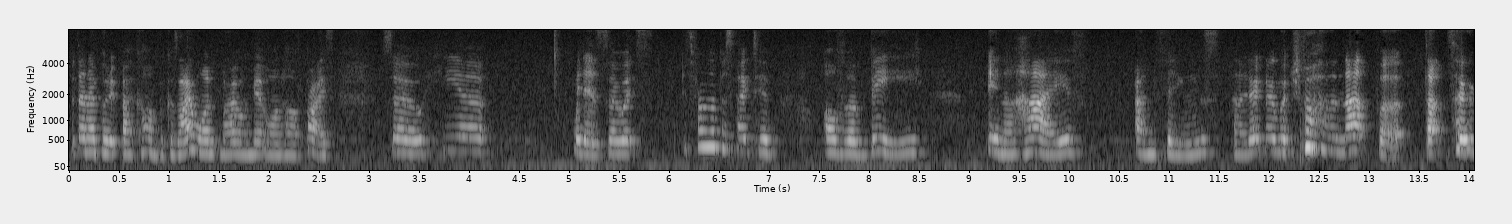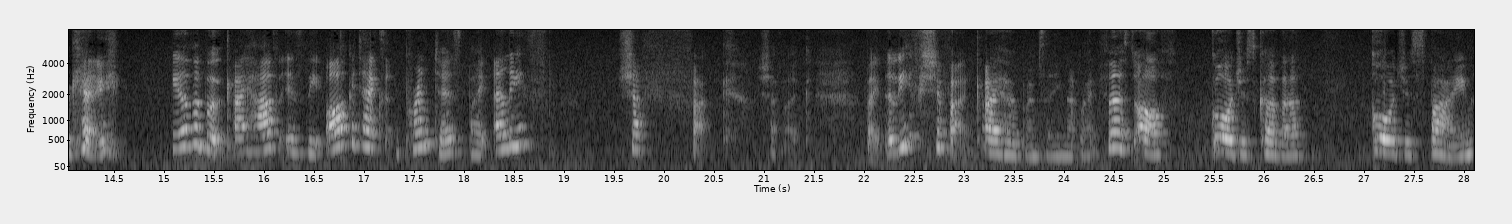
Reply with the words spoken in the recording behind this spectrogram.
But then I put it back on because I want buy one get one half price. So here it is. So it's it's from the perspective of a bee in a hive and things and I don't know much more than that but that's okay. The other book I have is The Architect's Apprentice by Elif Shafak. Shafak. By Elif Shafak. I hope I'm saying that right. First off, gorgeous cover, gorgeous spine,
